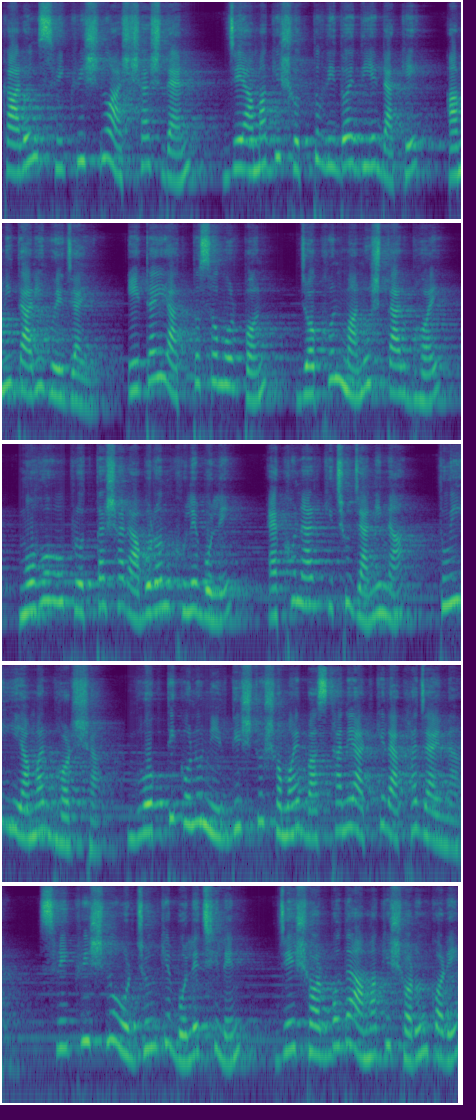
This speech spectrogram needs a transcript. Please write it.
কারণ শ্রীকৃষ্ণ আশ্বাস দেন, যে আমাকে সত্য হৃদয় দিয়ে ডাকে, আমি তারই হয়ে যাই। এটাই আত্মসমর্পণ, যখন মানুষ তার ভয়, মোহ ও প্রত্যাশার আবরণ খুলে বলে, এখন আর কিছু জানি না, তুই ই আমার ভরসা। ভক্তি কোনো নির্দিষ্ট সময় বা স্থানে আটকে রাখা যায় না। শ্রীকৃষ্ণ অর্জুনকে বলেছিলেন, যে সর্বদা আমাকে স্মরণ করে,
